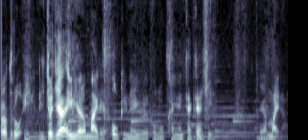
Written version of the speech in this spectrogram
အဲ့တော့သူတို့အိမ်ဒီကြော်ကြားအိမ်တွေကတော့မိုက်တယ်အုတ်တွေနဲ့ယူရဲအကုန်လုံးခိုင်ခိုင်ခန့်ခန့်ရှိတယ်။ဒါကမိုက်တာ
